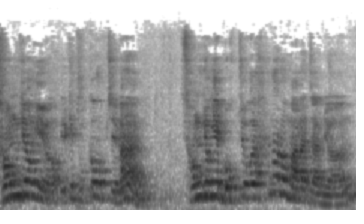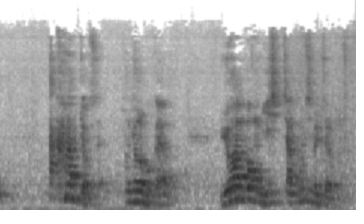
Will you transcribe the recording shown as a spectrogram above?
성경이요 이렇게 두껍지만 성경의 목적을 하나로 말하자면 딱 하나밖에 없어요. 성경을 볼까요? 요한복음 20장 31절을 보세요.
